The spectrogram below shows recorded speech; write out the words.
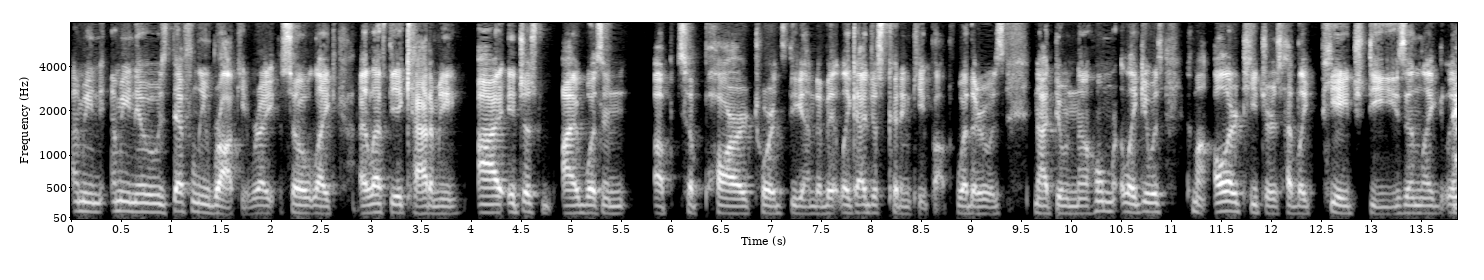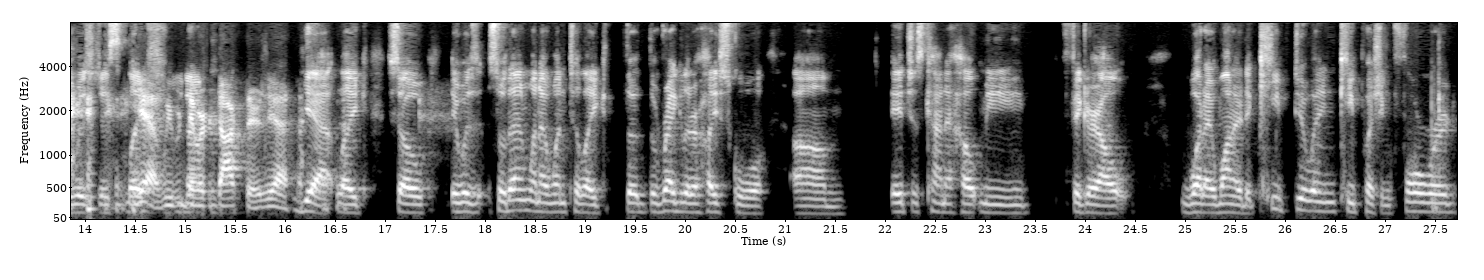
I mean, I mean, it was definitely rocky, right? So like, I left the academy. I it just I wasn't up to par towards the end of it. Like I just couldn't keep up. Whether it was not doing the homework, like it was. Come on, all our teachers had like PhDs, and like it was just like yeah, we were they were doctors. Yeah, yeah. Like so, it was. So then when I went to like the the regular high school, um, it just kind of helped me figure out what I wanted to keep doing, keep pushing forward.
